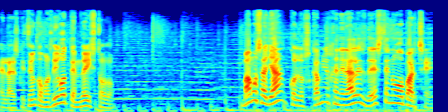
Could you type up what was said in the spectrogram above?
en la descripción, como os digo, tendréis todo. Vamos allá con los cambios generales de este nuevo parche.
